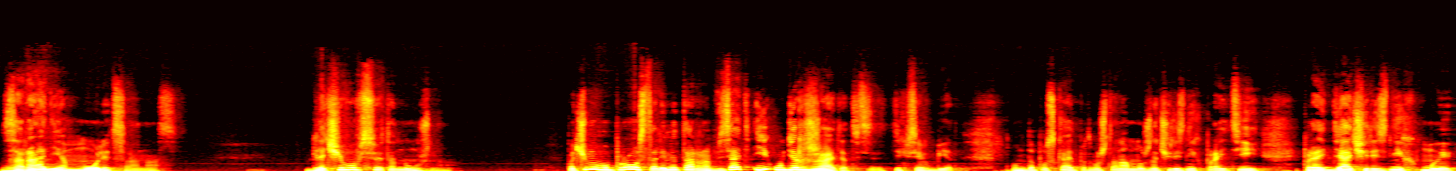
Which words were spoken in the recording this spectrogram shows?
Заранее молится о нас. Для чего все это нужно? Почему бы просто элементарно взять и удержать от этих всех бед? Он допускает, потому что нам нужно через них пройти. Пройдя через них, мы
